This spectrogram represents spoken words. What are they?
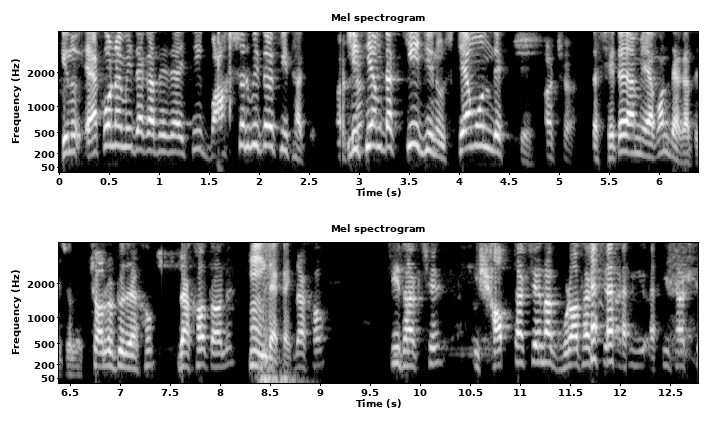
কিন্তু এখন আমি দেখাতে চাইছি বাক্সের ভিতরে কি থাকে। লিথিয়ামটা কি জিনিস? কেমন দেখতে? আচ্ছা। তা সেটাই আমি এখন দেখাতে চলেছি। চলো একটু দেখো। দেখাও তাহলে। হুম দেখাই। দেখাও। কি থাকছে? সাপ থাকছে না ঘোড়া থাকছে না কি কি থাকছে?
